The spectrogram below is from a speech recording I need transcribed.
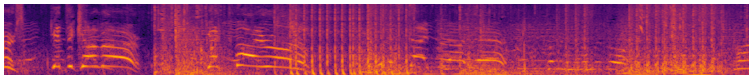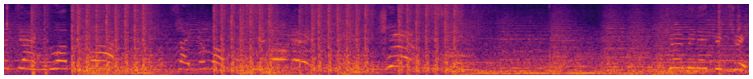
Snipers! Get to cover! Get fire on them! There's a sniper out there! Coming in from the north. Contact 12 o'clock! I'm sighting them up. Reloading! Traps! German infantry!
